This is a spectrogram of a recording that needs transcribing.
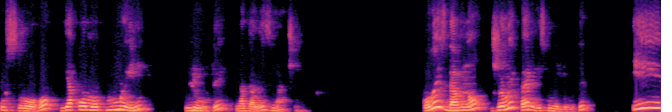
у слово, якому ми, люди, надали значення. Колись давно жили первісні люди, і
